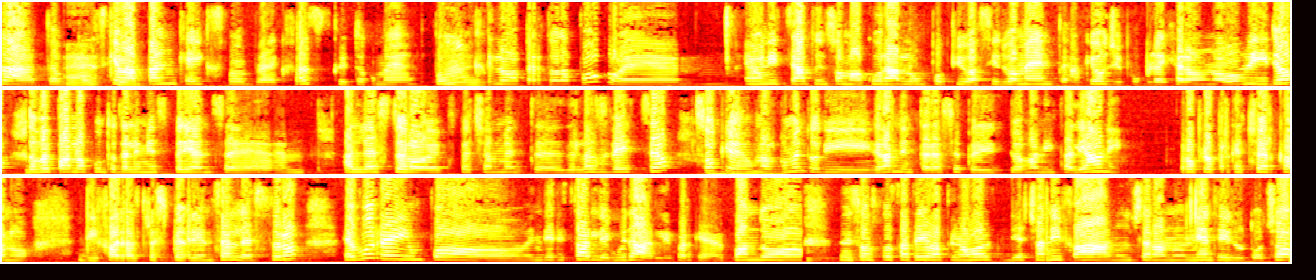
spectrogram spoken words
Esatto, ecco. si chiama Pancakes for Breakfast, scritto come punk. L'ho aperto da poco e e ho iniziato insomma a curarlo un po' più assiduamente, anche oggi pubblicherò un nuovo video dove parlo appunto delle mie esperienze ehm, all'estero e specialmente della Svezia. So che è un argomento di grande interesse per i giovani italiani proprio perché cercano di fare altre esperienze all'estero e vorrei un po' indirizzarli e guidarli perché quando mi sono spostata io la prima volta dieci anni fa non c'erano niente di tutto ciò,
